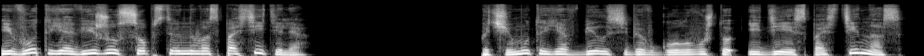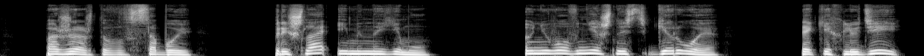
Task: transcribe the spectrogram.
И вот я вижу собственного спасителя. Почему-то я вбила себе в голову, что идея спасти нас, пожертвовав собой, пришла именно ему. У него внешность героя. Таких людей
